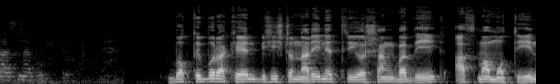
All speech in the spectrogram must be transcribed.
কাজ না করতে। বক্তব্য রাখেন বিশিষ্ট নারী নেত্রী ও সাংবাদিক আসমা মতিন।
